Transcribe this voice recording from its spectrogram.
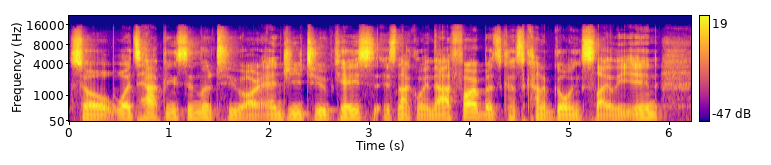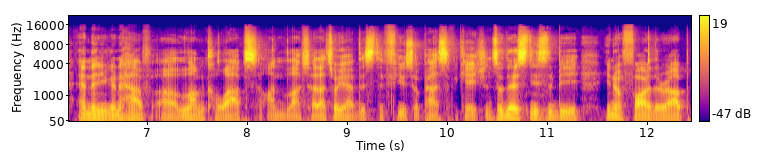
So what's happening similar to our NG tube case, it's not going that far, but it's kind of going slightly in, and then you're going to have a lung collapse on the left side. That's why you have this diffuse opacification. So this needs to be, you know, farther up.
